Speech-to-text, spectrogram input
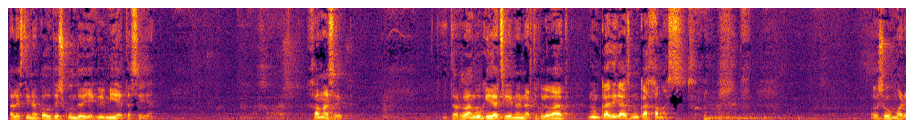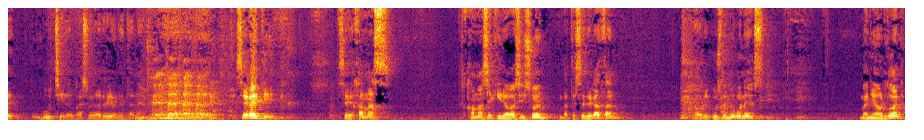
palestinako hauteskunde horiek 2000 eta zeian? Jamasek. Eta orduan guk idatzi genuen artikulo bat, nunca digas, nunca jamas. Oso humore gutxi daukazu herri honetan, eh? Ze gaitik? Ze jamas, jamasek irabazi zuen batez ere gazan, gaur ikusten dugunez, baina orduan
